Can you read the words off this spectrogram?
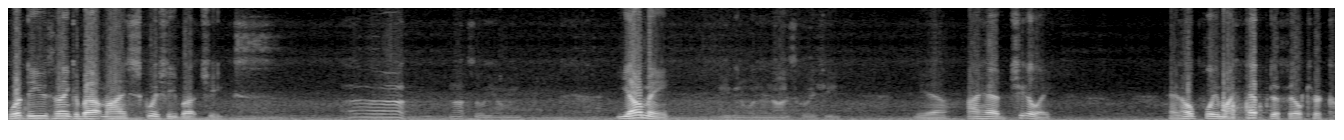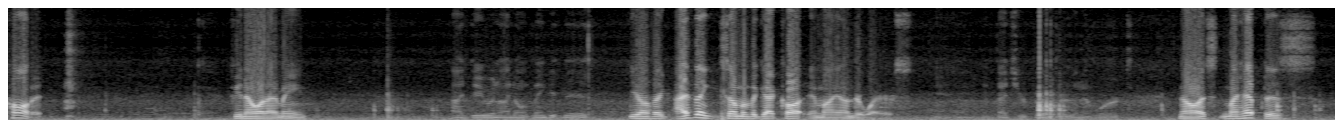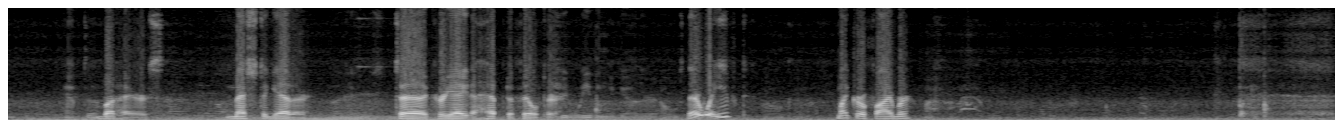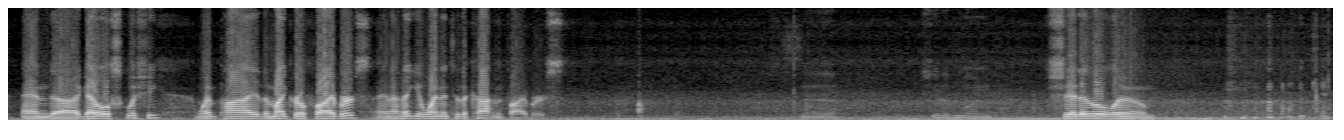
What do you think about my squishy butt cheeks? Uh, not so yummy. Yummy. Even when they're not squishy. Yeah, I had chili. And hopefully my HEPA filter caught it. If you know what I mean. I do, and I don't think it did. You don't think? I think some of it got caught in my underwears. Yeah, if that's your filter, then it worked. No, it's my HEPTA's to. butt hairs meshed together to create a HEPTA filter. You weave them together. They're weaved. Oh, Microfiber. And uh, got a little squishy. Went by the microfibers, and I think it went into the cotton fibers. Uh, shit of the loom. Shit of the loom.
